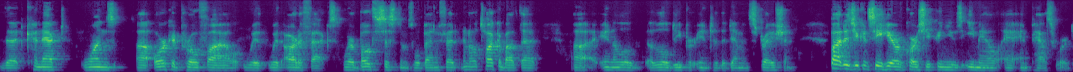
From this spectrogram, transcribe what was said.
that connect one's uh, ORCID profile with, with artifacts where both systems will benefit. And I'll talk about that uh, in a little, a little deeper into the demonstration. But as you can see here, of course, you can use email and, and password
